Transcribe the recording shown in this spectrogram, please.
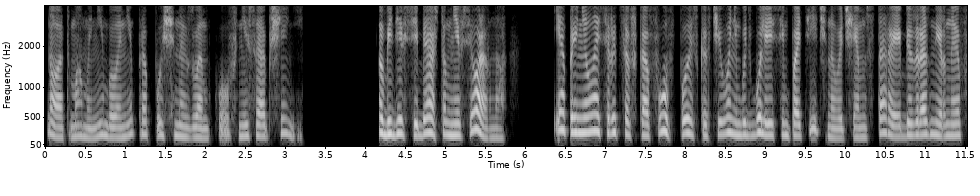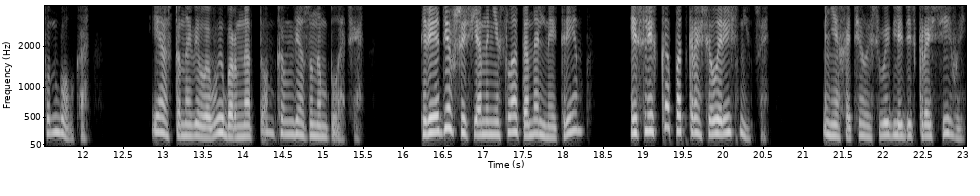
Но от мамы не было ни пропущенных звонков, ни сообщений. Убедив себя, что мне все равно, я принялась рыться в шкафу в поисках чего-нибудь более симпатичного, чем старая безразмерная футболка. Я остановила выбор на тонком вязаном платье. Переодевшись, я нанесла тональный крем и слегка подкрасила ресницы. Мне хотелось выглядеть красивой,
